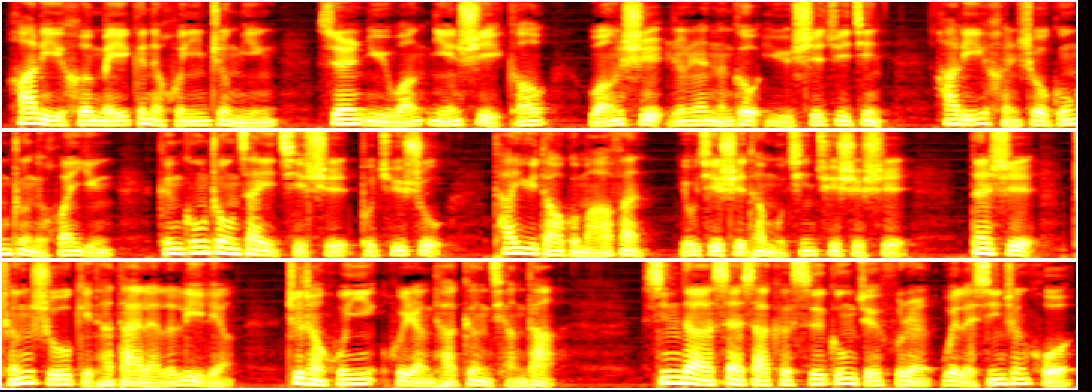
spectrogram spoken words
哈里和梅根的婚姻证明，虽然女王年事已高。王室仍然能够与时俱进。哈里很受公众的欢迎，跟公众在一起时不拘束。他遇到过麻烦，尤其是他母亲去世时，但是成熟给他带来了力量。这场婚姻会让他更强大。新的塞萨克斯公爵夫人为了新生活，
